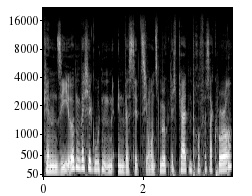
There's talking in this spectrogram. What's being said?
Kennen Sie irgendwelche guten Investitionsmöglichkeiten, Professor Quirrell?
